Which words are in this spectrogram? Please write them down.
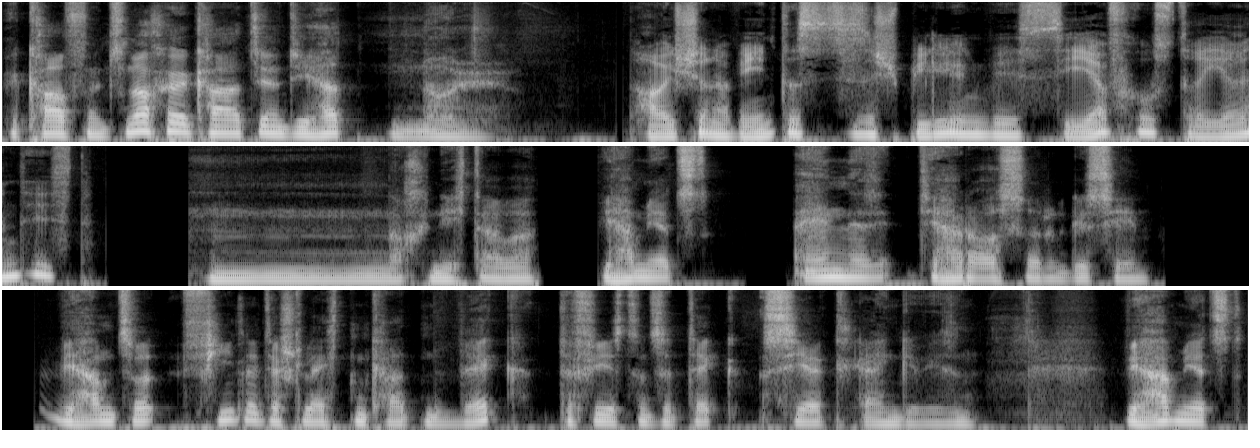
Wir kaufen uns noch eine Karte und die hat 0. Habe ich schon erwähnt, dass dieses Spiel irgendwie sehr frustrierend ist? Hm, noch nicht, aber wir haben jetzt eine die Herausforderung gesehen. Wir haben zwar viele der schlechten Karten weg, dafür ist unser Deck sehr klein gewesen. Wir haben jetzt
